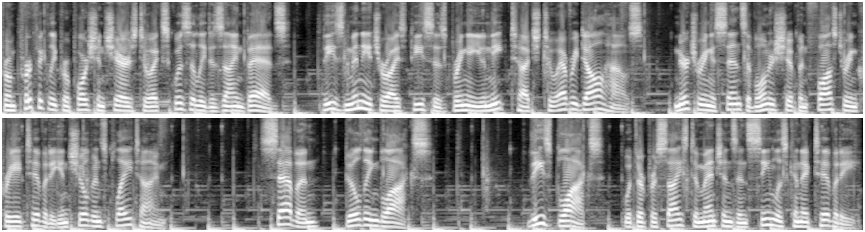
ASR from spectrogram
From perfectly proportioned chairs to exquisitely designed beds, these miniaturized pieces bring a unique touch to every dollhouse, nurturing a sense of ownership and fostering creativity in children's playtime. 7. Building Blocks These blocks, with their precise dimensions and seamless connectivity,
